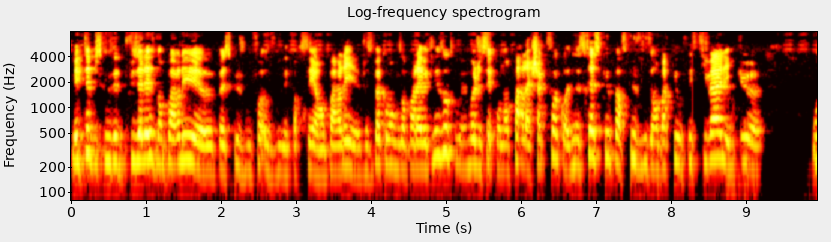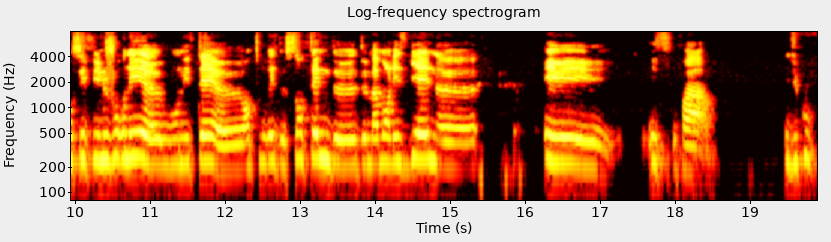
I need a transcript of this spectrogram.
Mais peut-être parce que vous êtes plus à l'aise d'en parler, euh, parce que je vous, je vous ai forcé à en parler. Je sais pas comment vous en parlez avec les autres, mais moi je sais qu'on en parle à chaque fois, quoi. Ne serait-ce que parce que je vous ai embarqué au festival et que euh, on s'est fait une journée euh, où on était euh, entouré de centaines de, de mamans lesbiennes euh, et, et enfin et du coup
